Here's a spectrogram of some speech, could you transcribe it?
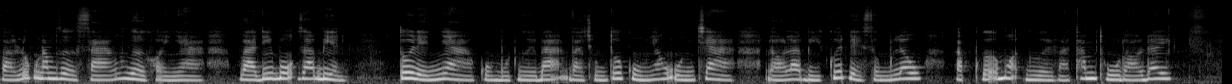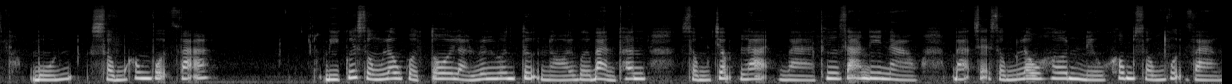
vào lúc 5 giờ sáng, rời khỏi nhà Và đi bộ ra biển. Tôi đến nhà của một người bạn và chúng tôi cùng nhau uống trà. Đó là bí quyết để sống lâu, Gặp gỡ mọi người và thăm thú đó đây. 4. Sống không vội vã. Bí quyết sống lâu của tôi là luôn luôn tự nói với bản thân Sống chậm lại và thư giãn đi nào. Bạn sẽ sống lâu hơn nếu không sống vội vàng.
